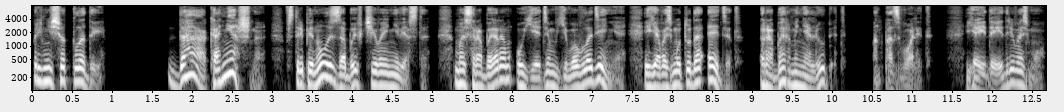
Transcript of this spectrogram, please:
принесет плоды». «Да, конечно», — встрепенулась забывчивая невеста. «Мы с Робером уедем в его владение, и я возьму туда Эдит. Робер меня любит. Он позволит. Я и Дейдри возьму.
